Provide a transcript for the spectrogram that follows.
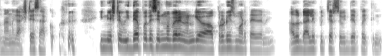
ನನಗೆ ಅಷ್ಟೇ ಸಾಕು. ಇನ್ನೆಷ್ಟು ವಿದ್ಯಾಪತಿ ಸಿನಿಮಾ ಬೇರೆ ನನಗೆ ಪ್ರೊಡ್ಯೂಸ್ ಮಾಡ್ತಾ ಇದ್ದಾನೆ. ಅದು ಡಾಲಿ ಪಿಕ್ಚರ್ಸ್ ವಿದ್ಯಾಪತಿನಿ.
